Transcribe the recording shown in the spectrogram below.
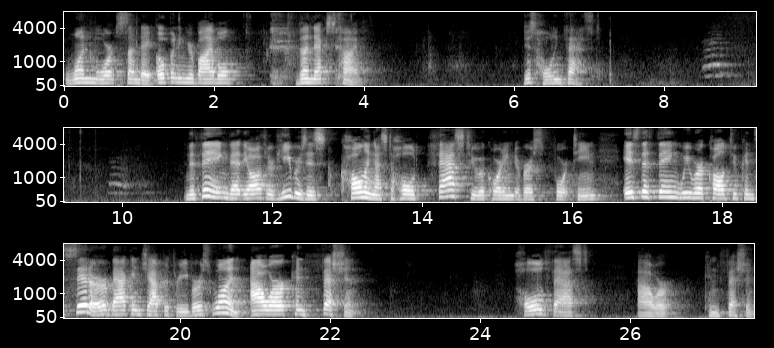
one more Sunday, opening your Bible the next time, just holding fast. And the thing that the author of Hebrews is calling us to hold fast to, according to verse 14, is the thing we were called to consider back in chapter 3, verse 1 our confession. Hold fast our confession.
